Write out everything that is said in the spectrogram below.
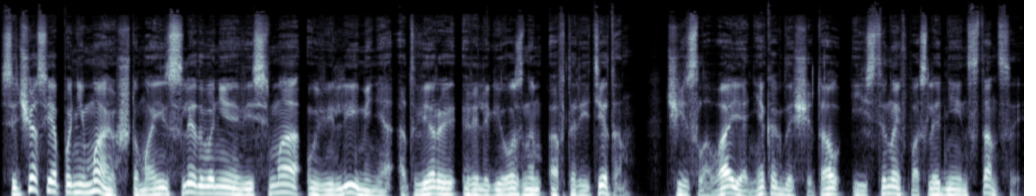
Сейчас я понимаю, что мои исследования весьма увели меня от веры религиозным авторитетам, чьи слова я некогда считал истиной в последней инстанции.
